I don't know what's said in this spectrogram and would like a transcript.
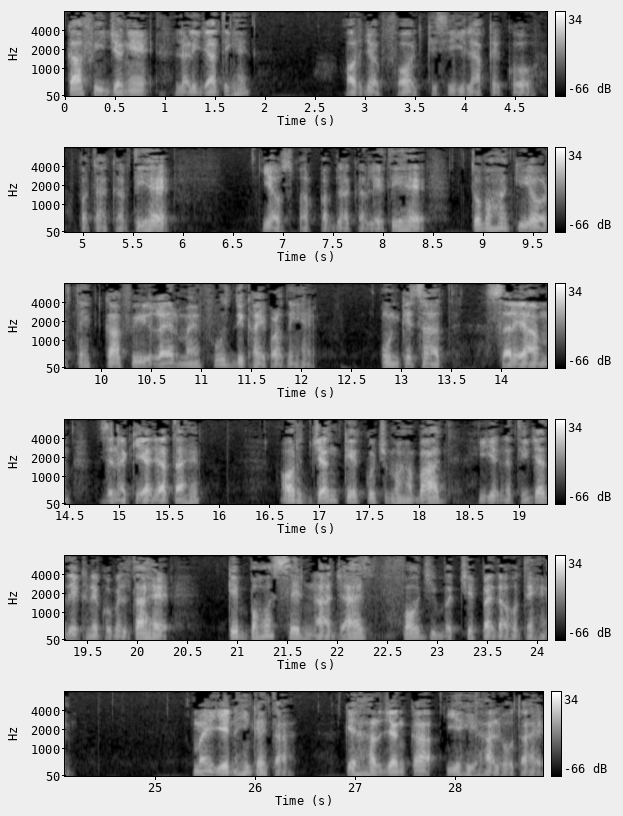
کافی جگہیں لڑی جاتی ہیں اور جب فوج کسی علاقے کو پتہ کرتی ہے یا اس پر قبضہ کر لیتی ہے، تو وہاں کی عورتیں کافی غیر محفوظ دکھائی پڑتی ہیں۔ ان کے ساتھ سر عام زنا کیا جاتا ہے اور جنگ کے کچھ ماہ بعد یہ نتیجہ دیکھنے کو ملتا ہے کہ بہت سے ناجائز فوجی بچے پیدا ہوتے ہیں۔ میں یہ نہیں کہتا کہ ہر جنگ کا یہی حال ہوتا ہے۔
